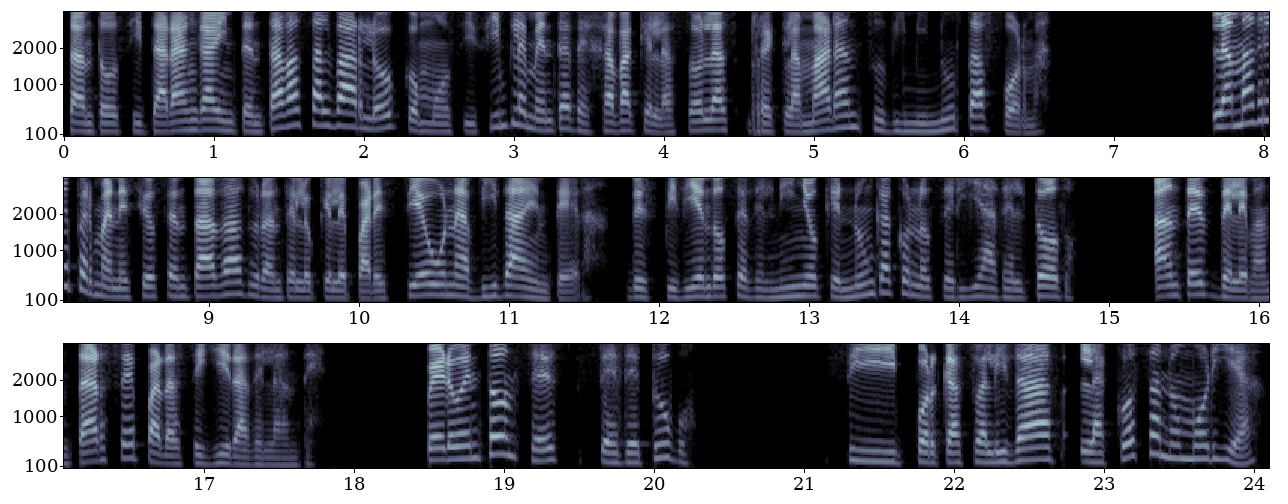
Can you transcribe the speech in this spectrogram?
tanto si Taranga intentaba salvarlo como si simplemente dejaba que las olas reclamaran su diminuta forma. La madre permaneció sentada durante lo que le pareció una vida entera, despidiéndose del niño que nunca conocería del todo, antes de levantarse para seguir adelante. Pero entonces se detuvo. Si, por casualidad, la cosa no moría,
